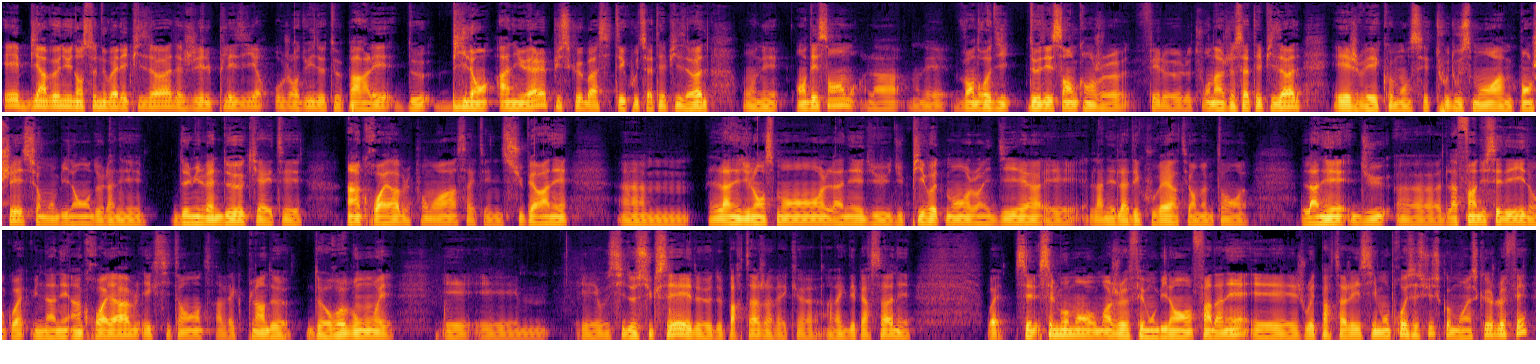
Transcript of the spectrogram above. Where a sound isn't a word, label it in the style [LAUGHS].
Et bienvenue dans ce nouvel épisode. J'ai le plaisir aujourd'hui de te parler de bilan annuel puisque bah si tu écoutes cet épisode, on est en décembre, là on est vendredi 2 décembre quand je fais le, tournage de cet épisode et je vais commencer tout doucement à me pencher sur mon bilan de l'année 2022 qui a été incroyable pour moi, ça a été une super année. Euh, l'année du lancement, l'année du, du pivotement, j'ai envie de dire, et l'année de la découverte et en même temps l'année du euh, de la fin du CDI donc ouais une année incroyable excitante avec plein de de rebonds et et et, et aussi de succès et de, de partage avec euh, avec des personnes. Et ouais c'est c'est le moment où moi je fais mon bilan fin d'année et je voulais te partager ici mon processus comment est-ce que je le fais.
